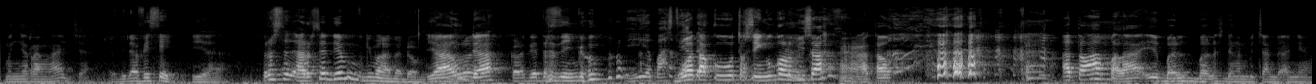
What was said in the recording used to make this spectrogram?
menyerang aja. tidak fisik Iya. Terus harusnya dia gimana dong Ya Kalau- udah. kalau dia tersinggung Iya pasti Buat ada. aku tersinggung kalau bisa atau atau apalah ya bal- balas dengan bercandaan yang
